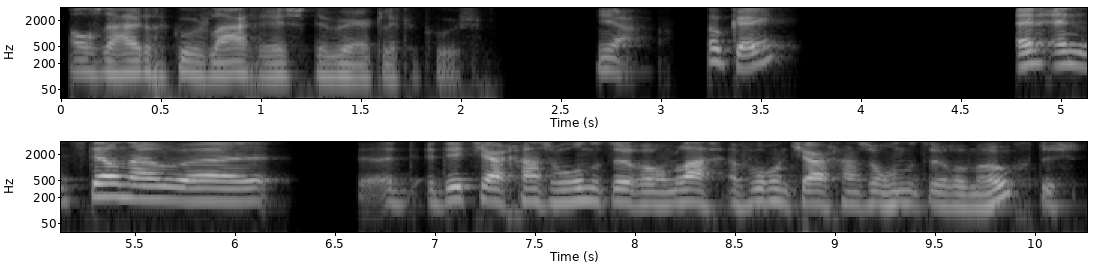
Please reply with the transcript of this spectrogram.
als de huidige koers lager is, de werkelijke koers. Ja, oké. En, en stel nou, uh, dit jaar gaan ze 100 euro omlaag en volgend jaar gaan ze 100 euro omhoog. Dus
